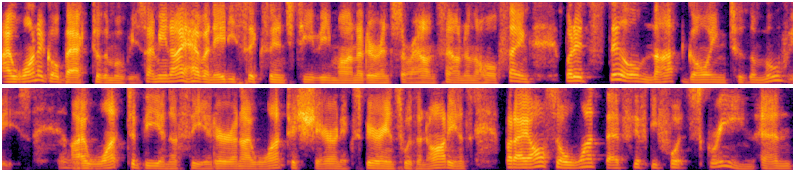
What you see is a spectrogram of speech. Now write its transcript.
i want to go back to the movies. I mean i have an 86 inch tv monitor and surround sound and the whole thing but it's still not going to the movies. Mm-hmm. i want to be in a theater and i want to share an experience with an audience but i also want that 50 foot screen and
